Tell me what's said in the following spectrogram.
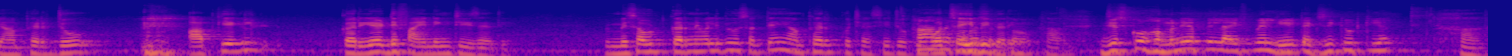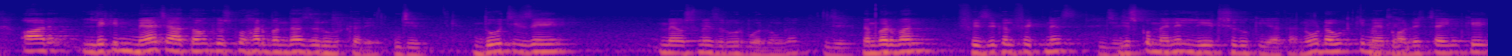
या फिर जो आपकी एक करियर डिफाइनिंग चीज़ें थी? मिस आउट करने वाली भी हो सकते हैं या फिर कुछ ऐसी जो कि हाँ, बहुत सही भी करी। हूँ। जिसको हमने अपनी लाइफ में लेट एग्जीक्यूट किया। हाँ। और लेकिन मैं चाहता हूँ कि उसको हर बंदा ज़रूर करे। जी। दो चीज़ें मैं उसमें ज़रूर बोलूँगा। नंबर वन फ़िज़िकल फिटनेस जिसको मैंने लेट शुरू किया था। नो डाउट कि मैं. कॉलेज टाइम के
